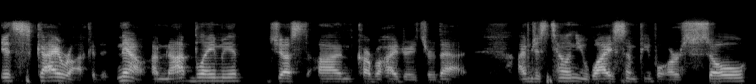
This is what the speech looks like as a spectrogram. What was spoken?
It's skyrocketed. Now, I'm not blaming it just on carbohydrates or that. I'm just telling you why some people are so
